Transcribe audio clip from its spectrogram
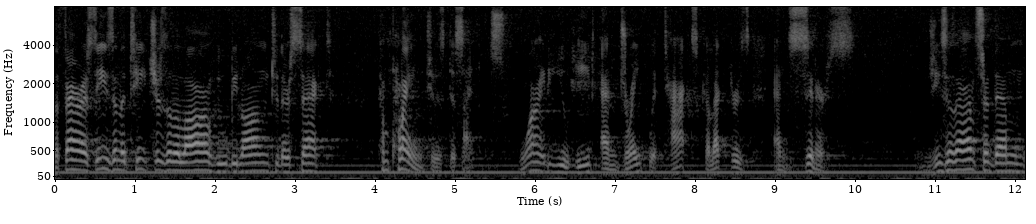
The Pharisees and the teachers of the law who belonged to their sect complained to his disciples, Why do you eat and drink with tax collectors and sinners? Jesus answered them,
